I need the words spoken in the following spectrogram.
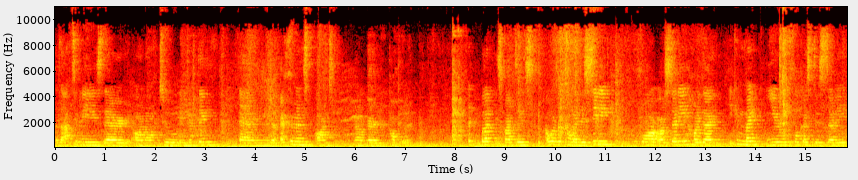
the activities there are not too interesting and the equipment aren't not very popular. But despite this, I would recommend this city for our study holiday. It can make you focus to study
